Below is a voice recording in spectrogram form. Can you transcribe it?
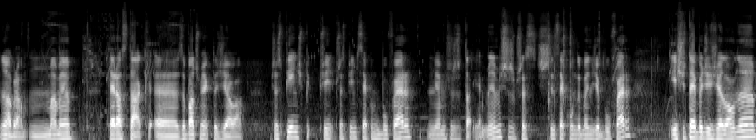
No dobra, mm, mamy. Teraz tak, e, zobaczmy jak to działa. Przez 5, pi, przez 5 sekund buffer. Ja myślę, że tak. Ja myślę, że przez 3 sekundy będzie buffer. Jeśli tutaj będzie zielone,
